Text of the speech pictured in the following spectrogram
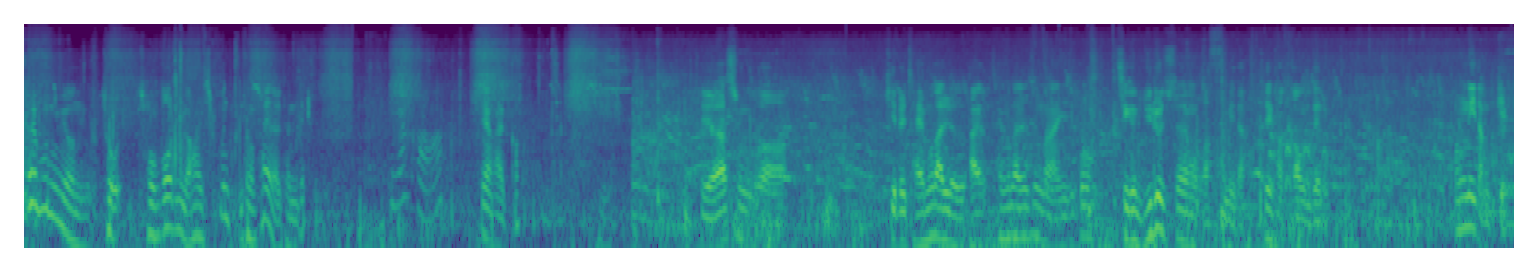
18분이면 저, 저 거리면 한 10분 이상 차이 날 텐데? 그냥 가 그냥 갈까? 제 여자친구가 길을 잘못 알려 아, 잘못 알려준 건 아니고 지금 유료 주차장으로 왔습니다. 제일 가까운 데로 황리단길.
